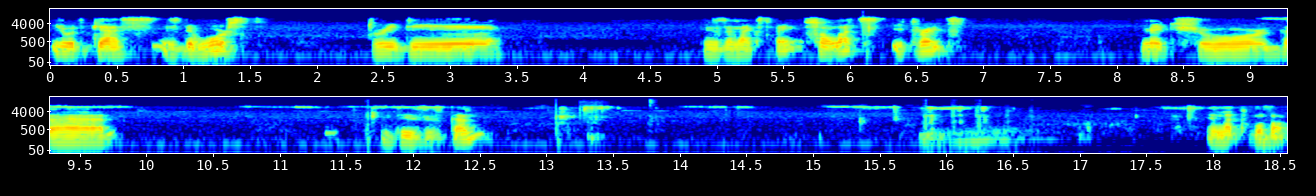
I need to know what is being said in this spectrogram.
you would guess, is the worst. 3D is the next thing. So let's iterate. Make sure that this is done. And let's move on.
